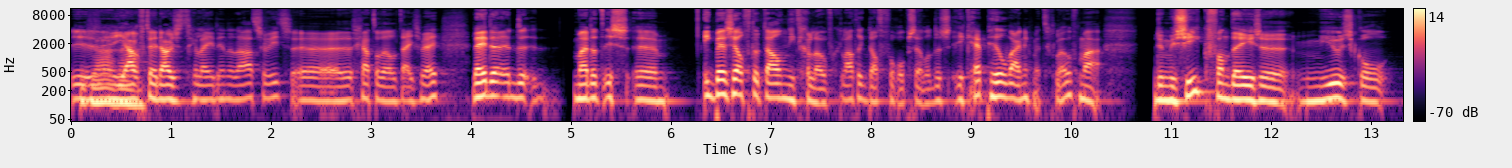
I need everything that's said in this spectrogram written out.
is Ja, een ja. jaar of 2000 geleden inderdaad, zoiets. Dat gaat al wel een tijdje mee. Nee, de, de, maar dat is... ehm, ik ben zelf totaal niet gelovig, laat ik dat voorop stellen. Dus ik heb heel weinig met geloof, maar de muziek van deze musical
